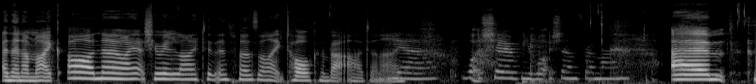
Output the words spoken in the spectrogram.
and then I'm like, oh no, I actually really liked it. This person like talking about, I don't know. Yeah. What show have you watched then from man? Um,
